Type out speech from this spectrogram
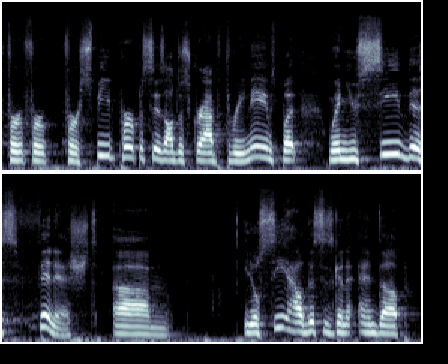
for for for speed purposes, I'll just grab three names. But when you see this finished, um, you'll see how this is going to end up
